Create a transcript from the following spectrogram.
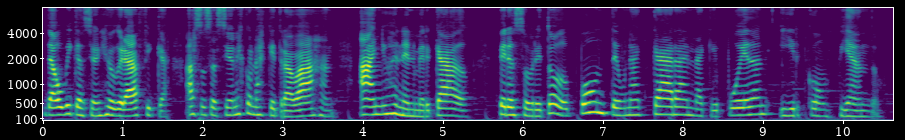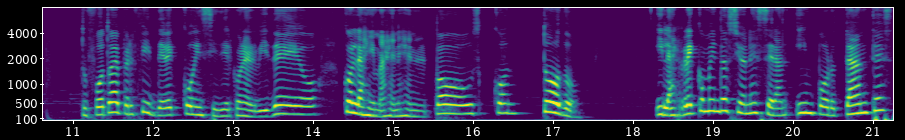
da ubicación geográfica, asociaciones con las que trabajan, años en el mercado pero sobre todo ponte una cara en la que puedan ir confiando. Tu foto de perfil debe coincidir con el video, con las imágenes en el post, con todo. Y las recomendaciones serán importantes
